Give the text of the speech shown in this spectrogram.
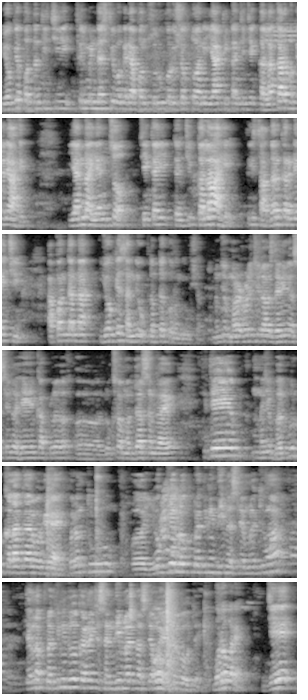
योग्य पद्धतीची फिल्म इंडस्ट्री वगैरे आपण सुरू करू शकतो. आणि या ठिकाणचे जे कलाकार वगैरे आहेत यांना यांचं जे काही त्यांची कला आहे ती सादर करण्याची आपण त्यांना योग्य संधी उपलब्ध करून देऊ शकतो. म्हणजे मराठवाड्याची राजधानी असलेलं हे एक आपलं लोकसभा मतदारसंघ आहे. तिथे म्हणजे भरपूर कलाकार वगैरे आहेत. परंतु योग्य लोकप्रतिनिधी नसल्यामुळे किंवा त्यांना प्रतिनिधित्व करण्याची संधी मिळत नसल्यामुळे हे सर्व होते बरोबर आहे. जे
